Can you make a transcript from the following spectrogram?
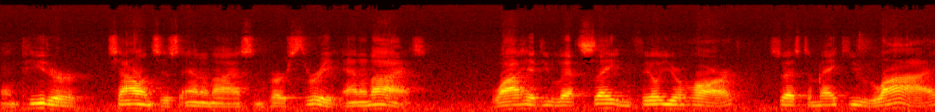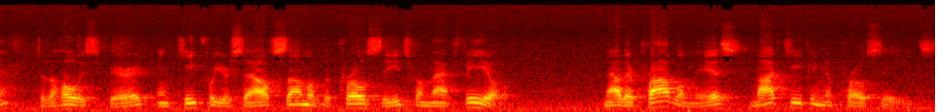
And Peter challenges Ananias in verse 3 Ananias, why have you let Satan fill your heart so as to make you lie to the Holy Spirit and keep for yourself some of the proceeds from that field? Now, their problem is not keeping the proceeds.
